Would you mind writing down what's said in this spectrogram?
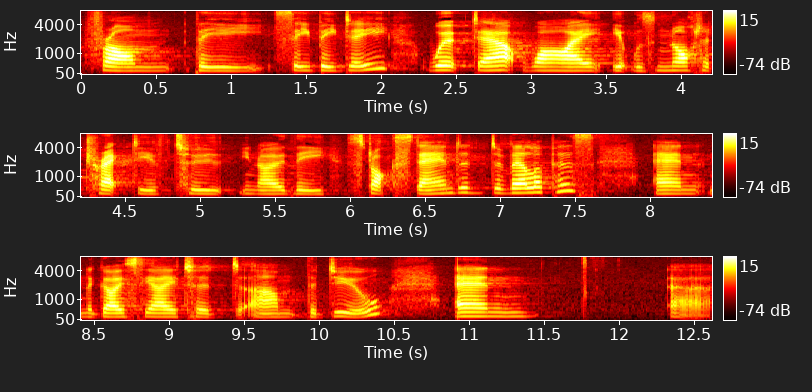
from the CBD, worked out why it was not attractive to you know, the stock standard developers and negotiated um, the deal. And uh,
